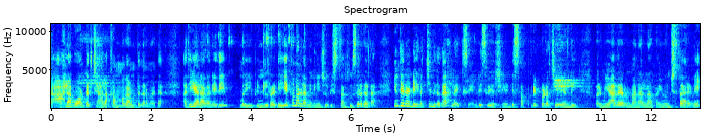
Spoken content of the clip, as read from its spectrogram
చాలా బాగుంటుంది చాలా కమ్మగా ఉంటుంది అనమాట అది ఎలాగనేది మరి ఈ పిండిలు రెడీ అయ్యాక మళ్ళీ మీకు నేను చూపిస్తాను. చూసారు కదా? ఇంతేనండి. నచ్చింది కదా? లైక్ చేయండి షేర్ చేయండి సబ్స్క్రైబ్ కూడా చేయండి. మరి మీ ఆదర అభిమానాలు నా పైన ఉంచుతారని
